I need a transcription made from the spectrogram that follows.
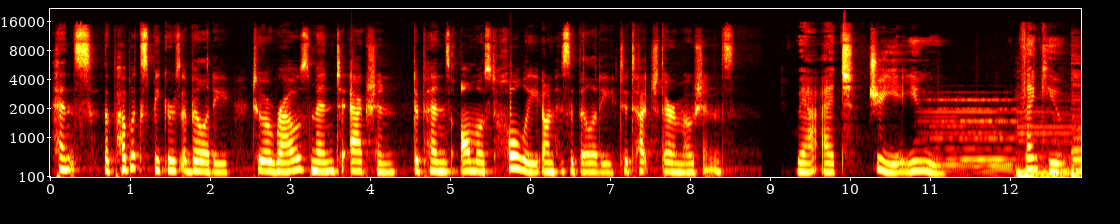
Hence, the public speaker's ability to arouse men to action depends almost wholly on his ability to touch their emotions. We are at 智野英语. Thank you.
